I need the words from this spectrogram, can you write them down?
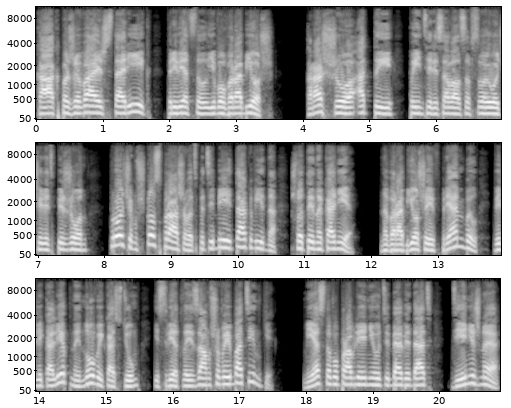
«Как поживаешь, старик?» — приветствовал его Воробьеш. «Хорошо, а ты?» — поинтересовался в свою очередь Пижон. «Впрочем, что спрашивать, по тебе и так видно, что ты на коне». На Воробьеше и впрямь был великолепный новый костюм и светлые замшевые ботинки. «Место в управлении у тебя, видать, денежное»,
